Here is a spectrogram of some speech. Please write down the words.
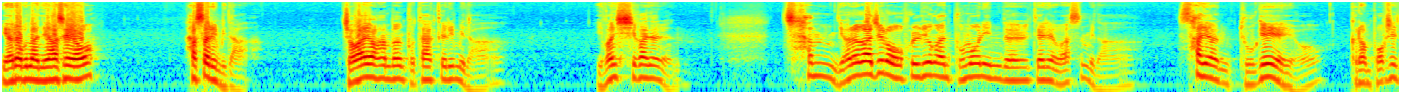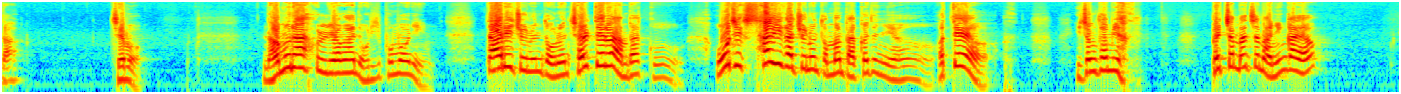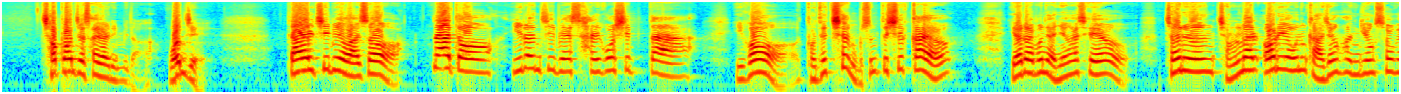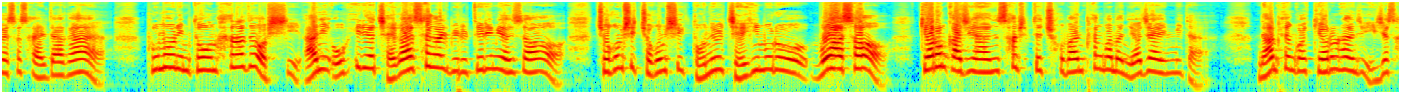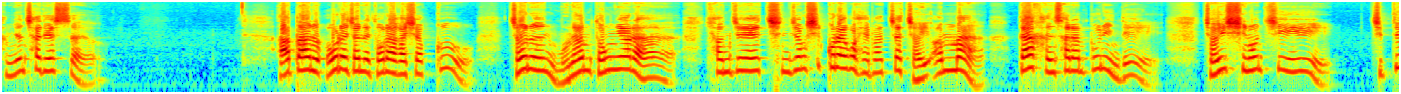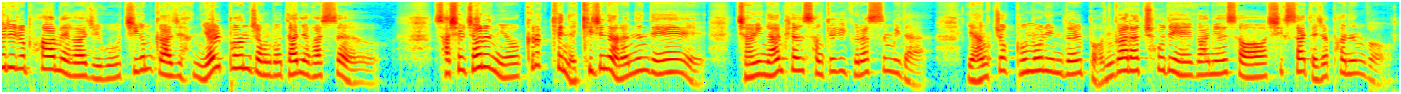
여러분 안녕하세요. 핫설입니다. 좋아요 한번 부탁드립니다. 이번 시간에는 참 여러가지로 훌륭한 부모님들 데려왔습니다. 사연 두 개예요. 그럼 봅시다. 제목 너무나 훌륭한 우리 부모님 딸이 주는 돈은 절대로 안 받고 오직 사위가 주는 돈만 받거든요. 어때요? 이 정도면 100점 만점 아닌가요? 첫 번째 사연입니다. 원제. 딸 집에 와서 나도 이런 집에 살고 싶다. 이거 도대체 무슨 뜻일까요? 여러분 안녕하세요. 저는 정말 어려운 가정 환경 속에서 살다가 부모님 도움 하나도 없이 아니 오히려 제가 생활비를 들이면서 조금씩 조금씩 돈을 제 힘으로 모아서 결혼까지 한 30대 초반 평범한 여자입니다. 남편과 결혼한 지 이제 3년 차 됐어요. 아빠는 오래전에 돌아가셨고 저는 무남 동녀라 현재 친정 식구라고 해봤자 저희 엄마 딱 한 사람뿐인데 저희 신혼집 집들이를 포함해가지고 지금까지 한 10번 정도 다녀갔어요. 사실 저는요, 그렇게 내키진 않았는데, 저희 남편 성격이 그렇습니다. 양쪽 부모님들 번갈아 초대해 가면서 식사 대접하는 거.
